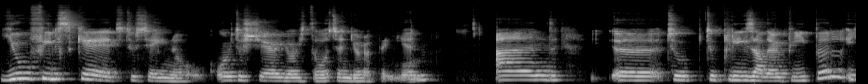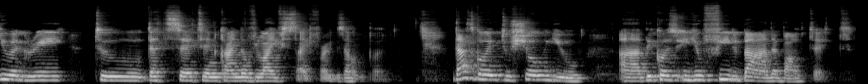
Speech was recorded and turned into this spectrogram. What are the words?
you feel scared to say no or to share your thoughts and your opinion. And uh, to to please other people you agree to that certain kind of lifestyle for example. That's going to show you uh, because you feel bad about it.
